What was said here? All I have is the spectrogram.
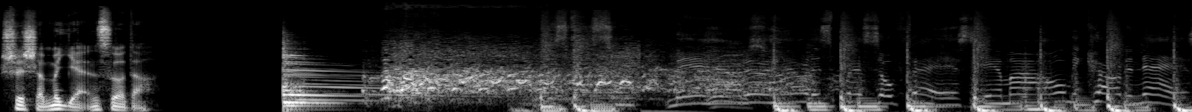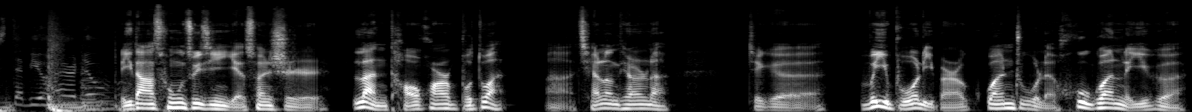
是什么颜色的？李大聪最近也算是烂桃花不断啊！前两天呢，这个微博里边关注了互关了一个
